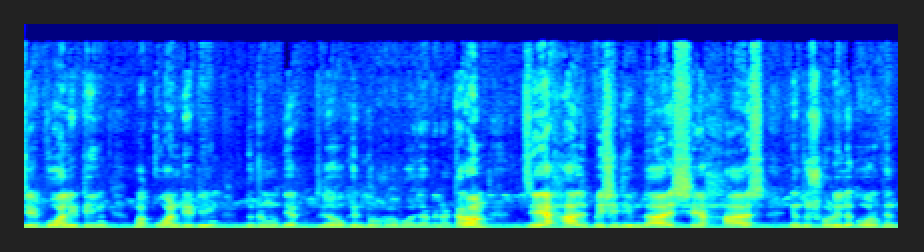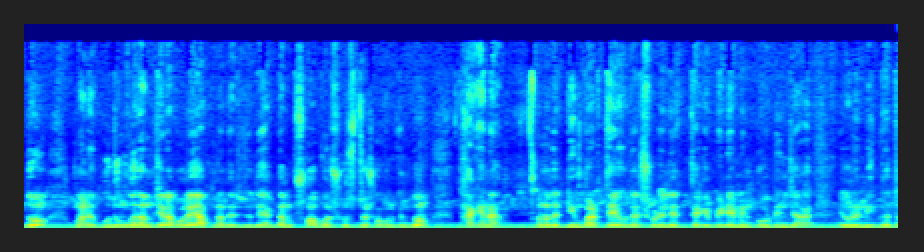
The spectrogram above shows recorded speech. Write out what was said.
যে কোয়ালিটি বা কোয়ান্টিটি দুটোর মধ্যে একটিও কিন্তু ভালো পাওয়া যাবে না। কারণ যে হাঁস বেশি ডিম দেয়, সে হাঁস কিন্তু শরীর ওর কিন্তু মানে গুদুম গদাম যেটা বলে আপনাদের যদি একদম সবল, সুস্থ, সবল কিন্তু থাকে না। ওদের ডিম পাড়তে ওদের শরীরের থেকে ভিটামিন, প্রোটিন যা এগুলো নির্গত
